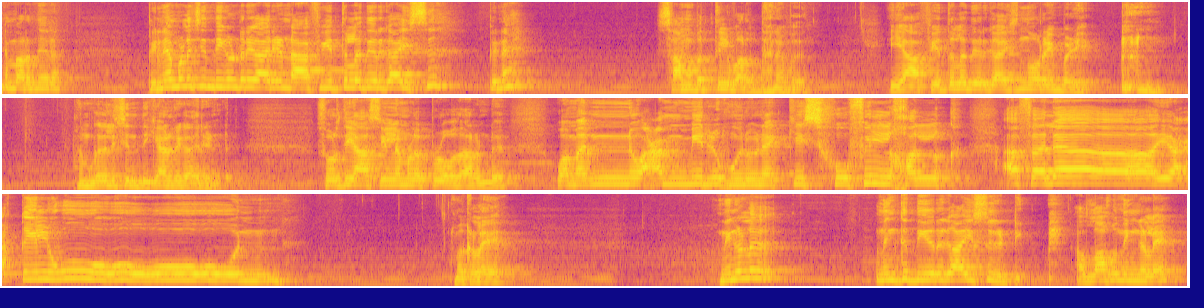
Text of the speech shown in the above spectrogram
ഞാൻ പറഞ്ഞുതരാം. പിന്നെ നമ്മൾ ചിന്തിക്കേണ്ട ഒരു കാര്യമുണ്ട്. ആഫിയത്തുള്ള ദീർഘായുസ് പിന്നെ സമ്പത്തിൽ വർധനവ് ഈ ആഫിയത്തുള്ള ദീർഘായുസ് എന്ന് പറയുമ്പോഴേ നമുക്കതിൽ ചിന്തിക്കാനൊരു കാര്യമുണ്ട്. സുഹൃത്തി യാസിൽ നമ്മൾ എപ്പോഴും ഓതാറുണ്ട്. മക്കളെ നിങ്ങൾ നിങ്ങൾക്ക് ദീർഘായുസ് കിട്ടി. അള്ളാഹു നിങ്ങളെ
